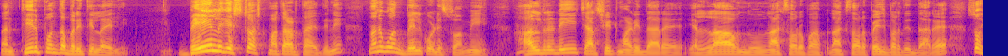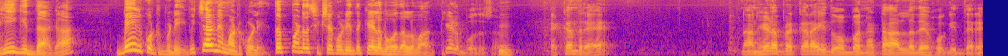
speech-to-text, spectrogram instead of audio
ನಾನು ತೀರ್ಪು ಅಂತ ಬರಿತಿಲ್ಲ ಇಲ್ಲಿ. ಬೇಲ್ಗೆ ಎಷ್ಟು ಅಷ್ಟು ಮಾತಾಡ್ತಾ ಇದ್ದೀನಿ. ನನಗೊಂದು ಬೇಲ್ ಕೊಡಿ ಸ್ವಾಮಿ. ಆಲ್ರೆಡಿ ಚಾರ್ಜ್ ಶೀಟ್ ಮಾಡಿದ್ದಾರೆ. ಎಲ್ಲ ಒಂದು ನಾಲ್ಕು ಸಾವಿರ ರೂಪಾಯಿ ನಾಲ್ಕು ಸಾವಿರ ಪೇಜ್ ಬರೆದಿದ್ದಾರೆ. ಸೊ ಹೀಗಿದ್ದಾಗ ಬೇಲ್ ಕೊಟ್ಬಿಡಿ. ವಿಚಾರಣೆ ಮಾಡ್ಕೊಳ್ಳಿ. ತಪ್ಪು ಮಾಡಿದ ಶಿಕ್ಷೆ ಕೊಡಿ ಅಂತ ಕೇಳಬಹುದಲ್ವಾ ಅಂತ. ಕೇಳ್ಬೋದು ಸರ್. ಯಾಕಂದರೆ ನಾನು ಹೇಳೋ ಪ್ರಕಾರ ಇದು ಒಬ್ಬ ನಟ ಅಲ್ಲದೆ ಹೋಗಿದ್ದಾರೆ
